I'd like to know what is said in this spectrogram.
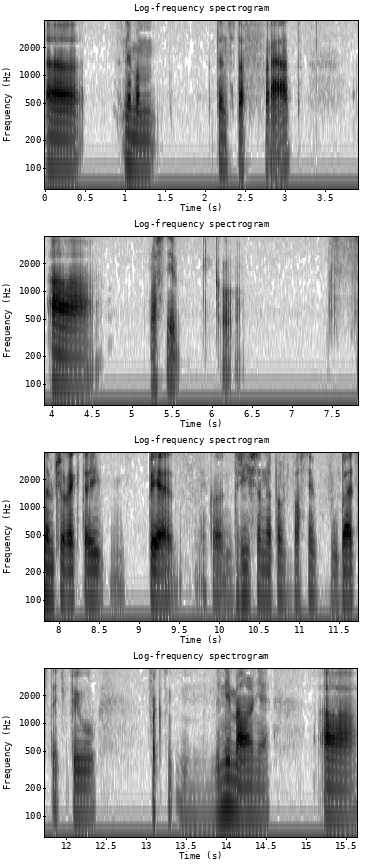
Uh, nemám ten stav rád a vlastně jako jsem člověk, který pije, jako dřív jsem nepil vlastně vůbec, teď piju fakt minimálně a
